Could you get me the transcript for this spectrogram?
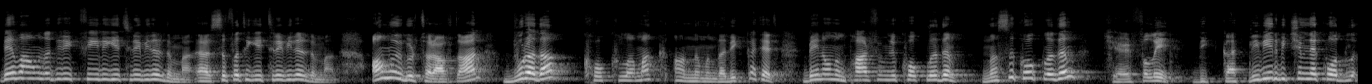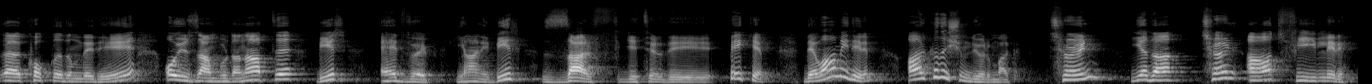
devamında direkt fiili getirebilirdim ben. E, sıfatı getirebilirdim ben. Ama öbür taraftan burada koklamak anlamında dikkat et. Ben onun parfümünü kokladım. Nasıl kokladım? Carefully, dikkatli bir biçimde kodla- e, kokladım dedi. O yüzden burada ne yaptı? Bir adverb yani bir zarf getirdi. Peki devam edelim. Arkadaşım diyorum bak turn ya da turn out fiilleri.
